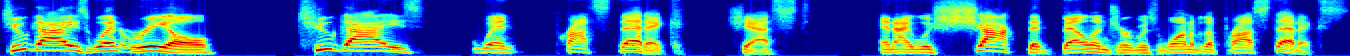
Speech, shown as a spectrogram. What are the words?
two guys went real, two guys went prosthetic chest, and I was shocked that Bellinger was one of the prosthetics.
